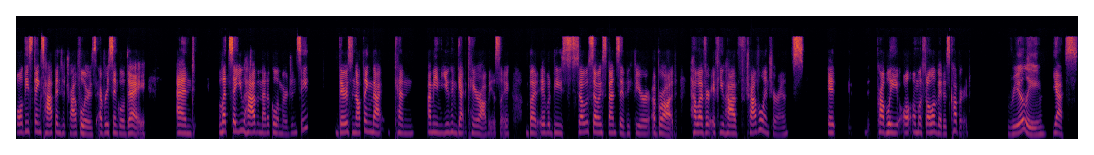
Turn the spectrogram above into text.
All these things happen to travelers every single day. And let's say you have a medical emergency, there's nothing that can I mean, you can get care obviously, but it would be so so expensive if you're abroad. However, if you have travel insurance, it probably all, almost all of it is covered. Really? Yes.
